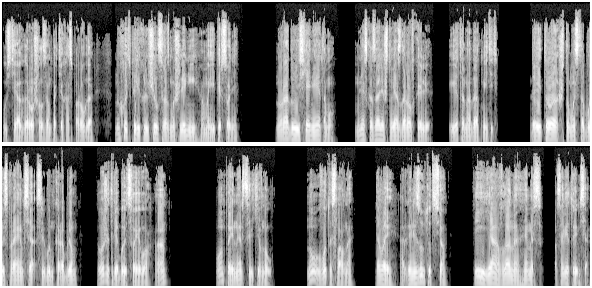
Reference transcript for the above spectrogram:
Пусть я огорошил зампотеха с порога, но хоть переключил с размышлений о моей персоне. Но радуюсь я не этому. Мне сказали, что я здоров, Келли, и это надо отметить. Да и то, что мы с тобой справимся с любым кораблем, тоже требует своего, а? Он по инерции кивнул. Ну, вот и славно. Давай, организуй тут все. Ты, я, Влана, Эмерс, посоветуемся.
